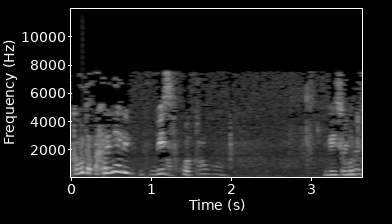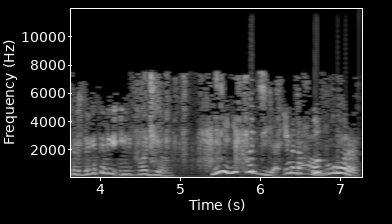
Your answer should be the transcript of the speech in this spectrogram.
как будто охраняли весь вход. Весь ход Понимаете, к что Давид или, к воде? Не-не, не к воде, а именно вход в город.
